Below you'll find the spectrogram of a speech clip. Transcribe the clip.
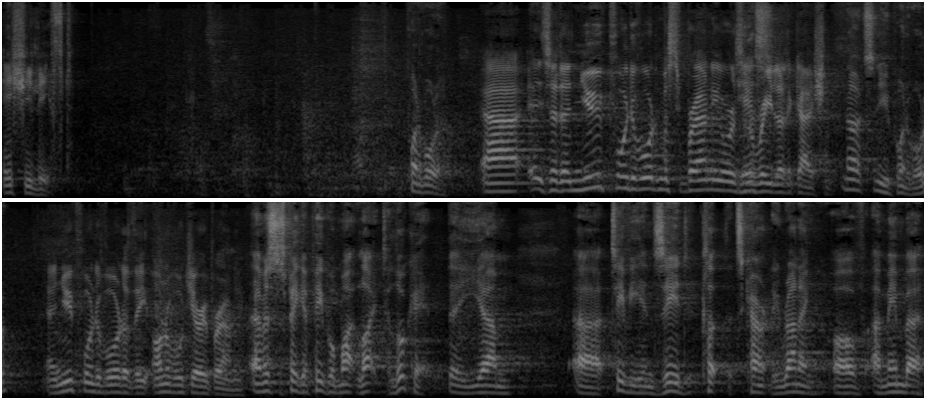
as she left. Point of order. Uh, is it a new point of order, Mr Brownlee, or is Yes. it a relitigation? No, it's a new point of order. A new point of order, the Honourable Gerry Brownlee. Uh, Mr Speaker, people might like to look at the um, uh, TVNZ clip that's currently running of a member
